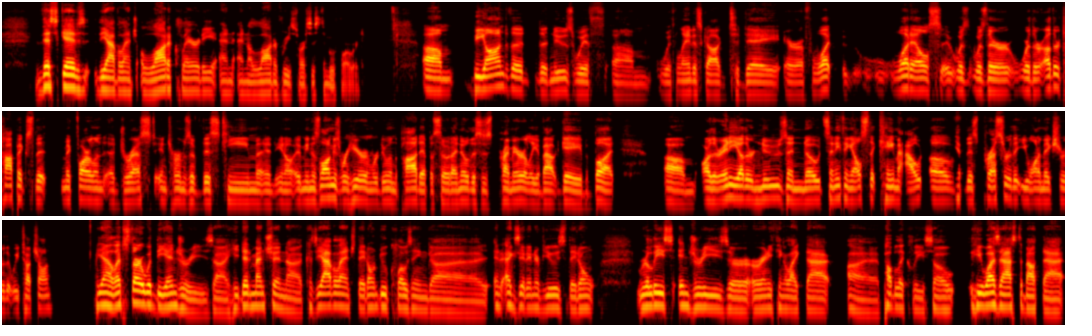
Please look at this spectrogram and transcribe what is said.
this gives the Avalanche a lot of clarity and, and a lot of resources to move forward. Um, beyond the the news with um, with Landeskog today, Aarif, what what else was was there? Were there other topics that MacFarland addressed in terms of this team? And you know, I mean, as long as we're here and we're doing the pod episode, I know this is primarily about Gabe, but um, are there any other news and notes? Anything else that came out of yep. this presser that you want to make sure that we touch on? Yeah, let's start with the injuries. Uh, he did mention because uh, the Avalanche they don't do closing uh, and exit interviews. They don't release injuries or or anything like that uh, publicly. So he was asked about that.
